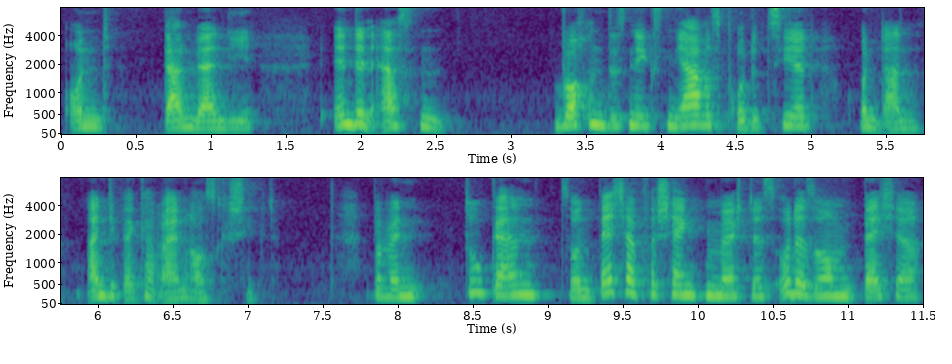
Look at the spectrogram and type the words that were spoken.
und dann werden die in den ersten Wochen des nächsten Jahres produziert und dann an die Bäckereien rausgeschickt. Aber wenn du gern so einen Becher verschenken möchtest oder so ein Becher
